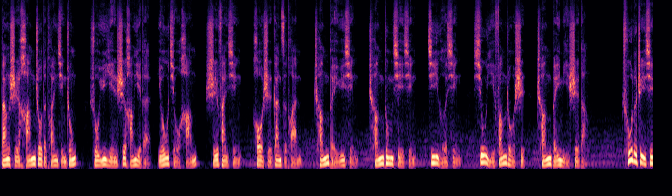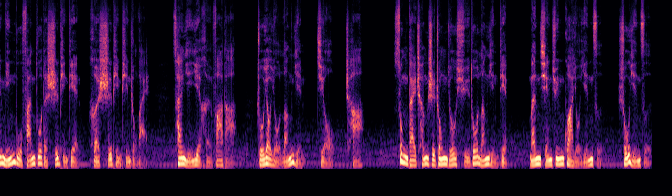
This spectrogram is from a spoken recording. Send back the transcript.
当时杭州的团行中。属于饮食行业的有酒行、食饭行、后世甘子团、城北鱼行、城东蟹行、鸡鹅行、修乙方肉市、城北米市等。除了这些名目繁多的食品店和食品品种外，餐饮业很发达，主要有冷饮、酒、茶。宋代城市中有许多冷饮店，门前均挂有银子、熟银子、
